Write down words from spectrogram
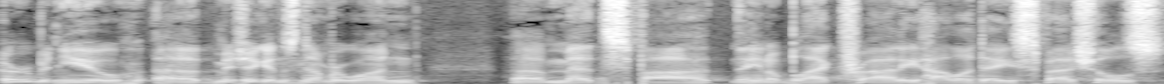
Urban U, uh, Michigan's number one uh, med spa. You know, Black Friday holiday specials.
